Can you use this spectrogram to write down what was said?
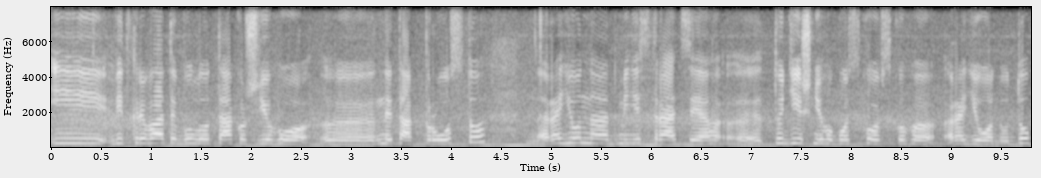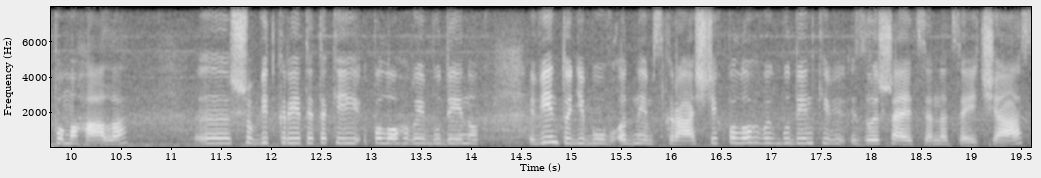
і відкривати було також його е, не так просто. Районна адміністрація е, тодішнього Московського району допомагала, е, щоб відкрити такий пологовий будинок. Він тоді був одним з кращих пологових будинків і залишається на цей час.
